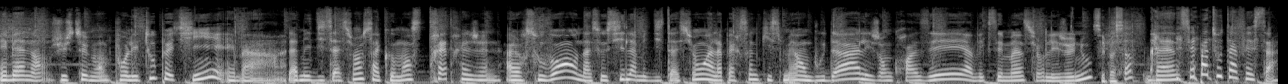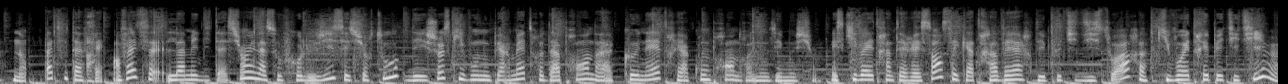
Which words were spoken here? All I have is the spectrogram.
Eh ben non, justement, pour les tout petits, eh ben la méditation, ça commence très très jeune. Alors souvent, on associe la méditation à la personne qui se met en Bouddha, les jambes croisées, avec ses mains sur les genoux. C'est pas ça? Ben c'est pas tout à fait ça. Non, pas tout à fait. En fait, la méditation et la sophrologie, c'est surtout des choses qui vont nous permettre d'apprendre à connaître et à comprendre nos émotions. Et ce qui va être intéressant, c'est qu'à travers des petites histoires qui vont être répétitives,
